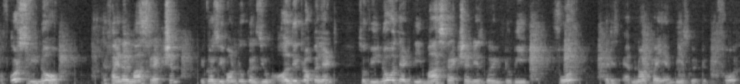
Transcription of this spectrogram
Of course we know the final mass fraction because we want to consume all the propellant. So we know that the mass fraction is going to be 4 that is m naught by mb is going to be 4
